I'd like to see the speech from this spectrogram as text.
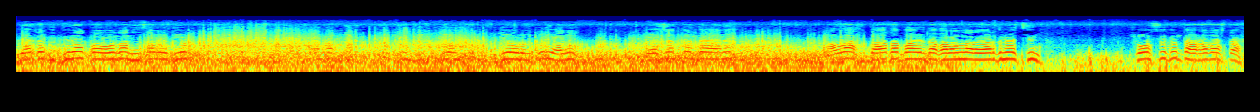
ileride bir direk var ondan hesap ediyorum. İnşallah gidiyorum, gidiyoruzdur yani. Gerçekten de yani Allah dağda bayırda kalanlara yardım etsin. Çok sıkıntı arkadaşlar.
